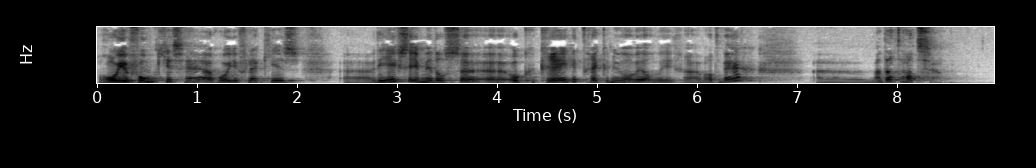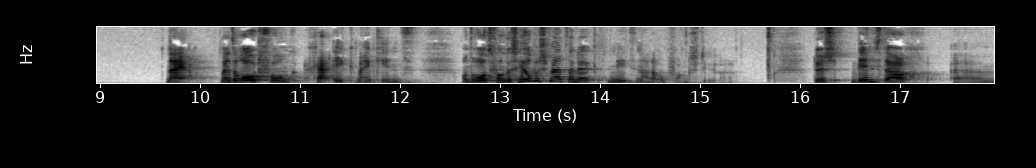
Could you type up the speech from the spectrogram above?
rode vonkjes, hè? rode vlekjes. Uh, die heeft ze inmiddels ook gekregen. Trekken nu al wel weer wat weg. maar dat had ze. Nou ja, met roodvonk ga ik mijn kind. Want roodvonk is heel besmettelijk. Niet naar de opvang sturen. Dus dinsdag, ehm,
